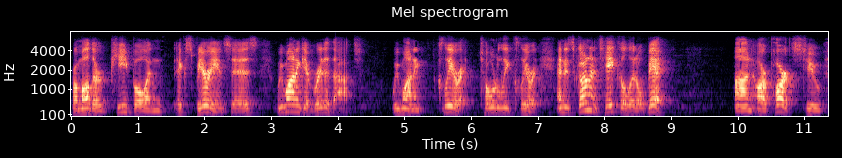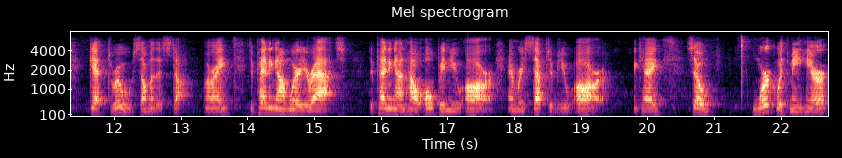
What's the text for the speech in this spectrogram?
from other people and experiences, we want to get rid of that. We want to clear it, totally clear it. And it's going to take a little bit on our parts to get through some of this stuff, all right? Depending on where you're at, depending on how open you are and receptive you are, okay? So work with me here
